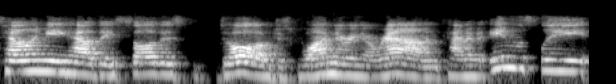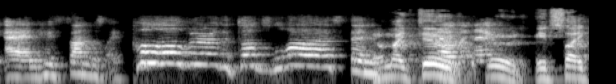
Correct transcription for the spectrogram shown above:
telling me how they saw this dog just wandering around kind of aimlessly and his son was like pull over the dog's lost and I'm like, dude, know, next- dude, it's like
